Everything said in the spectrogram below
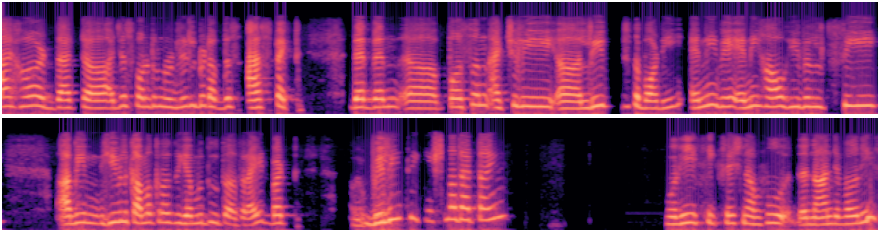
i heard that uh, i just wanted to know a little bit of this aspect that when a person actually uh, leaves the body anyway anyhow he will see i mean he will come across the yamadutas right? But will he see krishna that time? Will he see krishna who the non devotees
